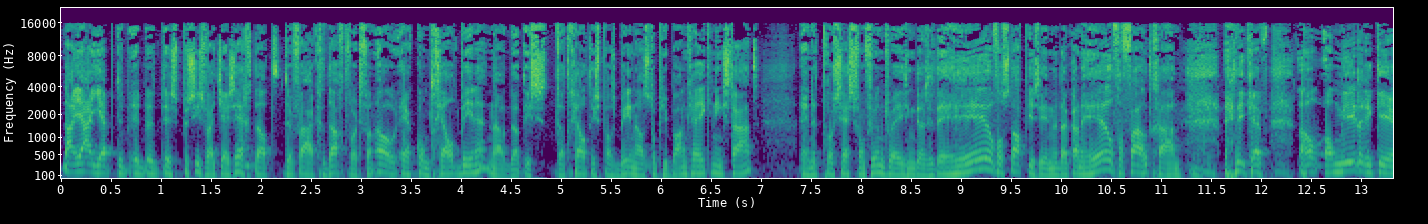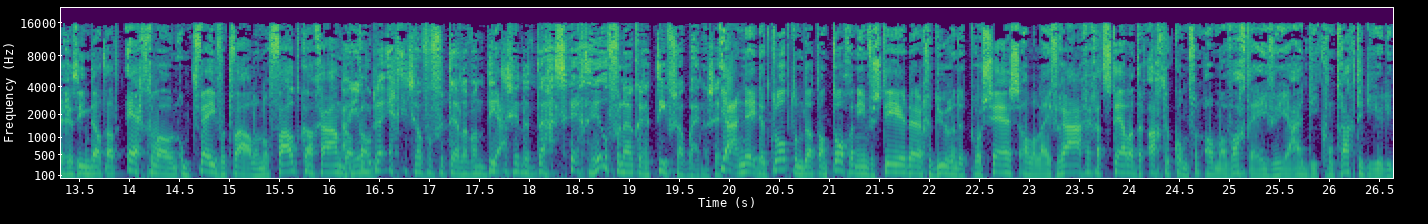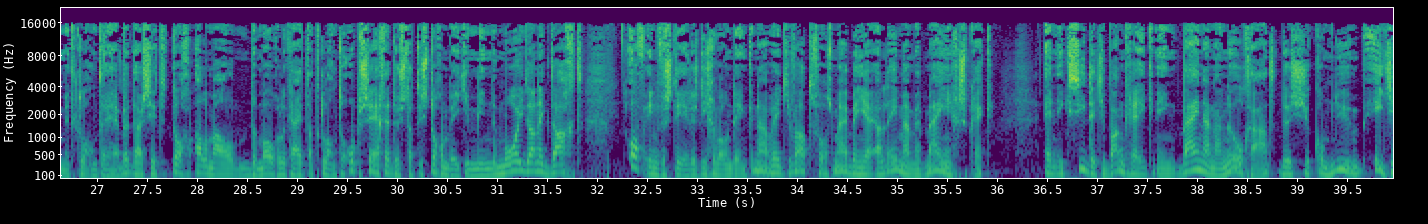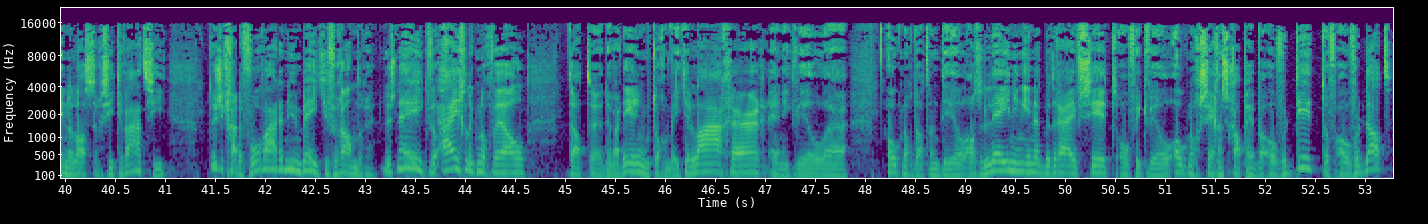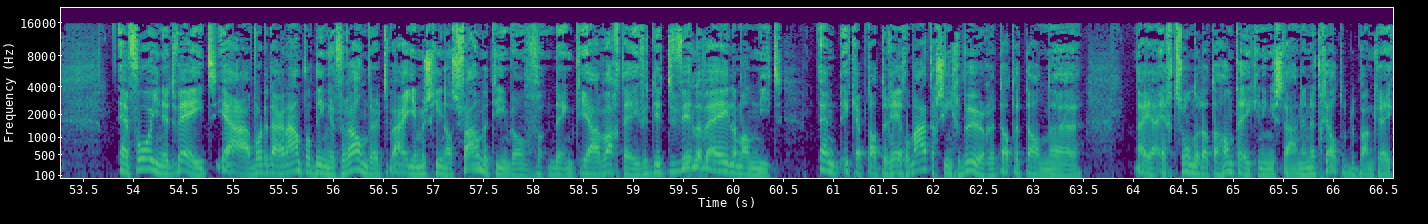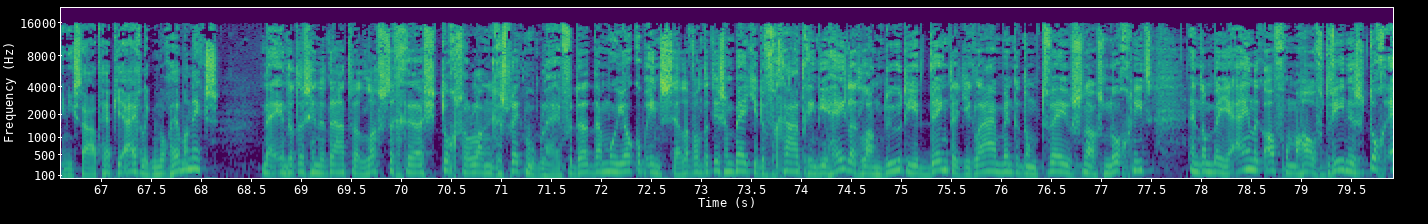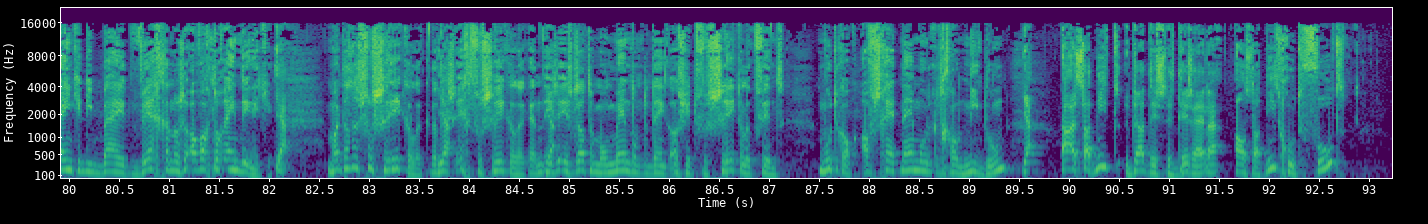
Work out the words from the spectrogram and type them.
nou ja, je hebt, het is precies wat jij zegt, dat er vaak gedacht wordt van, oh, er komt geld binnen. Nou, dat, is, dat geld is pas binnen als het op je bankrekening staat. En het proces van fundraising, daar zitten heel veel stapjes in en daar kan heel veel fout gaan. En ik heb al, al meerdere keren gezien dat dat echt gewoon om twee voor twaalf nog fout kan gaan. Nou, dat je dan, moet er echt iets over vertellen, want dit is inderdaad echt heel verneukeratief, zou ik bijna zeggen. Ja, nee, dat klopt. Omdat dan toch een investeerder gedurende het proces allerlei vragen gaat stellen. Erachter komt van, oh, maar wacht even. Ja, die contracten die jullie met klanten hebben, daar zit toch allemaal de mogelijkheid dat klanten opzeggen. Dus dat is toch een beetje minder mooi dan ik dacht. Of investeerders die gewoon denken, nou weet je wat, volgens mij ben jij alleen maar met mij in gesprek. En ik zie dat je bankrekening bijna naar nul gaat. Dus je komt nu een beetje in een lastige situatie. Dus ik ga de voorwaarden nu een beetje veranderen. Dus nee, ik wil eigenlijk nog wel dat uh, de waardering moet toch een beetje lager. En ik wil uh, ook nog dat een deel als lening in het bedrijf zit. Of ik wil ook nog zeggenschap hebben over dit of over dat. En voor je het weet, ja, worden daar een aantal dingen veranderd. Waar je misschien als founderteam wel denkt: ja, wacht even, dit willen we helemaal niet. En ik heb dat regelmatig zien gebeuren. Dat het dan, uh, nou ja, echt zonder dat de handtekeningen staan en het geld op de bankrekening staat, heb je eigenlijk nog helemaal niks. Nee, en dat is inderdaad wel lastig eh, als je toch zo lang in gesprek moet blijven. Da daar moet je ook op instellen, want het is een beetje de vergadering die heel erg lang duurt. Je denkt dat je klaar bent en om twee uur s'nachts nog niet. En dan ben je eindelijk af om half drie en is er toch eentje die bij het weggaan. Dus, oh, wacht, nog één dingetje. Ja. Maar dat is verschrikkelijk. Dat ja. is echt verschrikkelijk. En is, is dat een moment om te denken, als je het verschrikkelijk vindt, moet ik ook afscheid nemen? Moet ik het gewoon niet doen? Ja, nou, als dat niet, dat is, het is, als dat niet goed voelt,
